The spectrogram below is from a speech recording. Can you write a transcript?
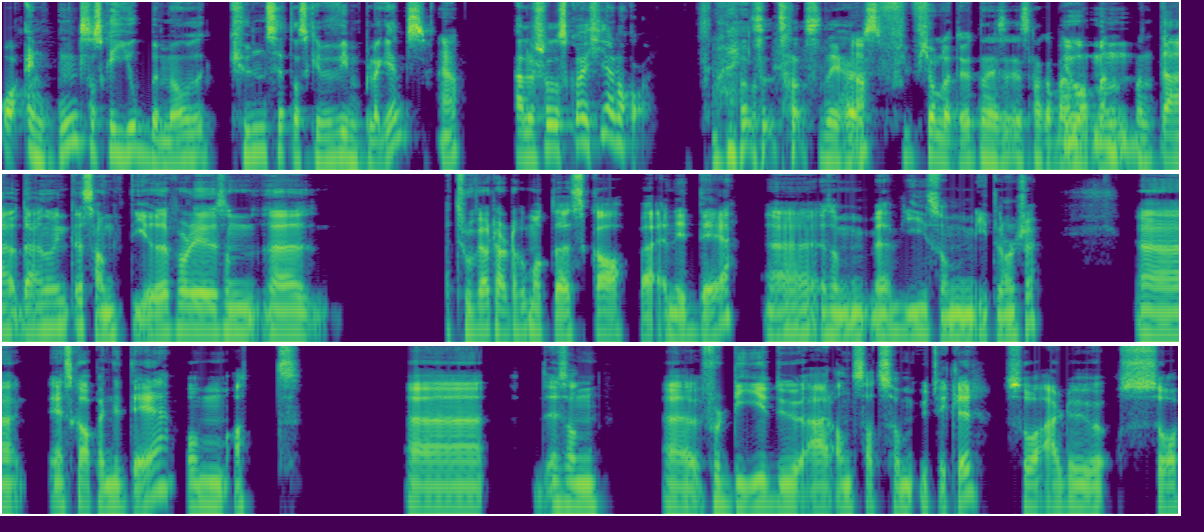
Og enten så skal jeg jobbe med å kun sitte og skrive Vim-plugins, Ja. eller så skal jeg ikke gjøre noe. så, så det høres ja. fjollete ut når jeg snakker på den Jo, måten, men, men det er det er noe interessant i det, fordi sånn eh, Jeg tror vi har klart å måte skape en idé, eh, som eh, vi som IT-bransje eh, Skape en idé om at eh, det er sånn eh, Fordi du er ansatt som utvikler, så er du også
